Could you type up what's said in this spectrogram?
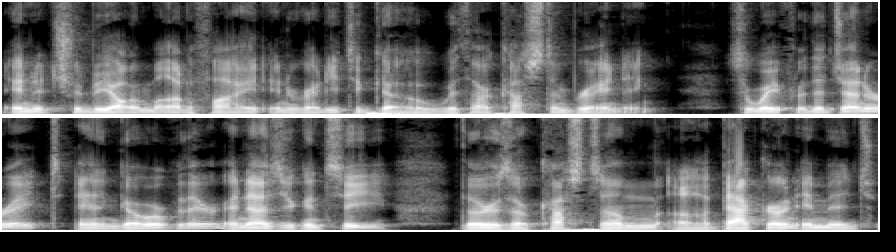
and it should be all modified and ready to go with our custom branding. So wait for the generate and go over there. And as you can see, there's a custom uh, background image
